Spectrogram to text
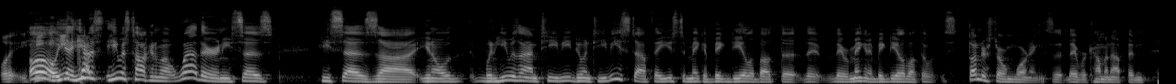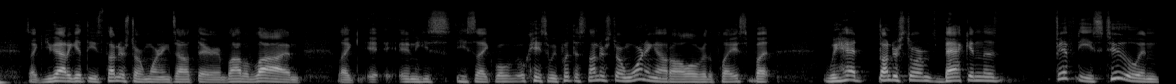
Well, he, oh he yeah, he was he was talking about weather, and he says he says uh, you know when he was on TV doing TV stuff, they used to make a big deal about the they, they were making a big deal about the thunderstorm warnings that they were coming up, and it's like you got to get these thunderstorm warnings out there, and blah blah blah, and like and he's he's like, well, okay, so we put this thunderstorm warning out all over the place, but we had thunderstorms back in the 50s too and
